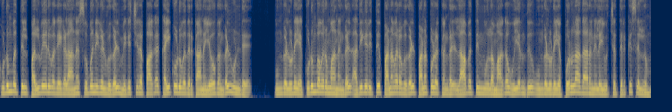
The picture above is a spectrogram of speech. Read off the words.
குடும்பத்தில் பல்வேறு வகைகளான சுப நிகழ்வுகள் மிகச்சிறப்பாக கைகூடுவதற்கான யோகங்கள் உண்டு. உங்களுடைய குடும்ப வருமானங்கள் அதிகரித்து பணவரவுகள் பணப்புழக்கங்கள் லாபத்தின் மூலமாக உயர்ந்து உங்களுடைய பொருளாதார நிலை உச்சத்திற்கு செல்லும்.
